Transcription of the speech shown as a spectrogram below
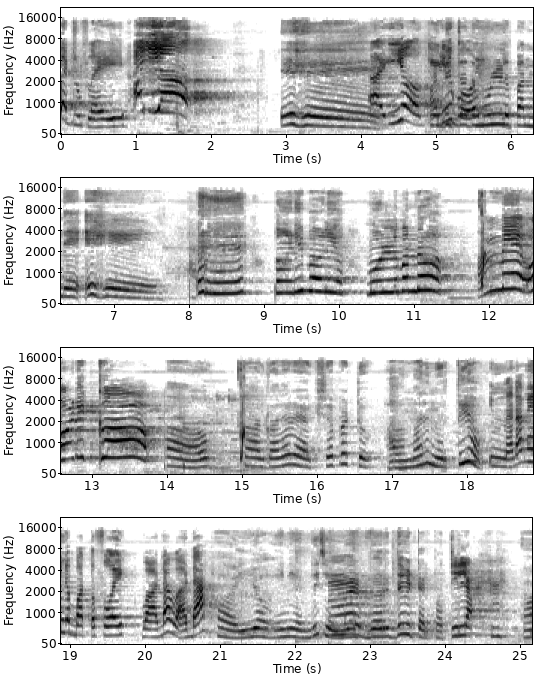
ബട്ടർഫ്ലൈ. അയ്യോ. അയ്യോ കിളി മുള്ളു പന്ത്. പണി പാളിയ മുള്ളു പന്തോ. അമ്മേ ഓടിക്കോ. കാൽക്കാലം രക്ഷപ്പെട്ടു. അവന്മാര് നിർത്തിയോ? ഇന്നടാ നിന്റെ ബട്ടർഫ്ലൈ വട വട. അയ്യോ ഇനി എന്ത് ചെയ്യാൻ? വെറുതെ വിട്ടാൽ പറ്റില്ല. ആ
